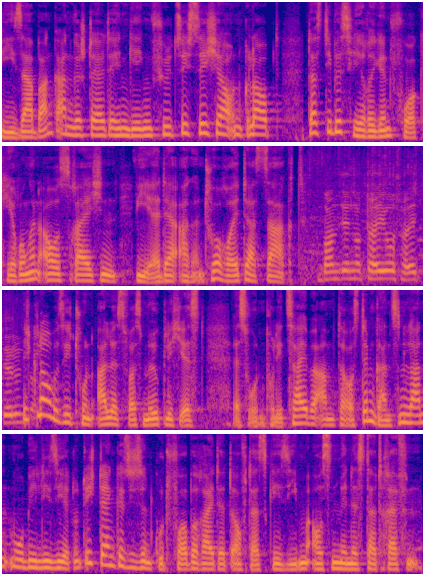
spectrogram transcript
Dieser Bankangestellte hingegen fühlt sich sicher und glaubt, dass die bisherigen Vorkehrungen ausreichen, wie er der Agentur Reuters sagt. Ich glaube, sie tun alles, was möglich ist. Es wurden Polizeibeamte aus dem ganzen Land mobilisiert und ich denke, sie sind gut vorbereitet auf das G7-Außenministertreffen.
